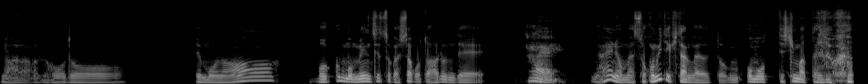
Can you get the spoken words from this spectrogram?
う。なるほど。でもな、僕も面接とかしたことあるんで、はい。何お前そこ見てきたんかよと思ってしまったりとか、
